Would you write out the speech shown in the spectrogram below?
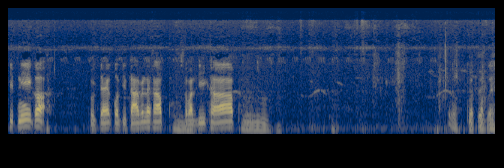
คลิปนี้ก็ถูกใจก็กดติดตามไปนะครับ สวัสดีครับอืมเปิดเลย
